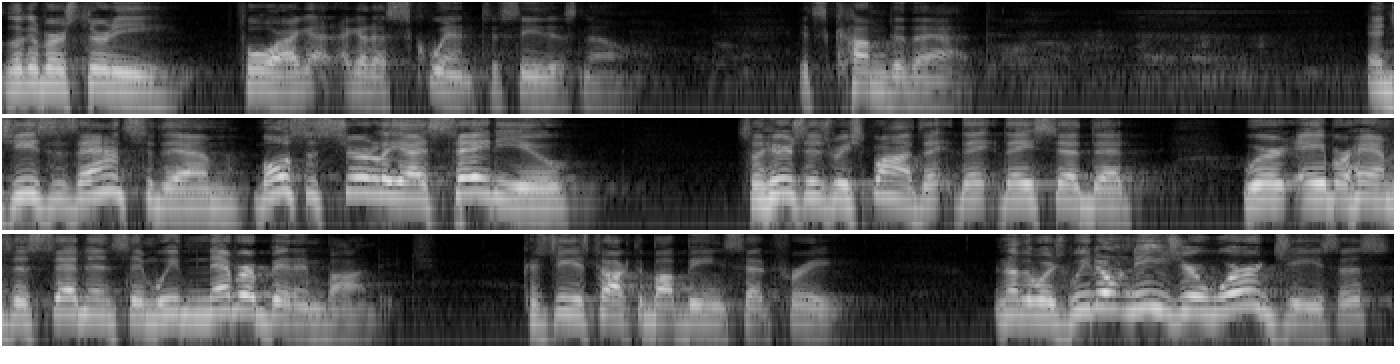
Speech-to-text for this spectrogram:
look at verse 34. I got, I got to squint to see this now. It's come to that. And Jesus answered them, Most assuredly I say to you, so here's his response. They, they, they said that we're Abraham's descendants and we've never been in bondage because Jesus talked about being set free. In other words, we don't need your word, Jesus,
